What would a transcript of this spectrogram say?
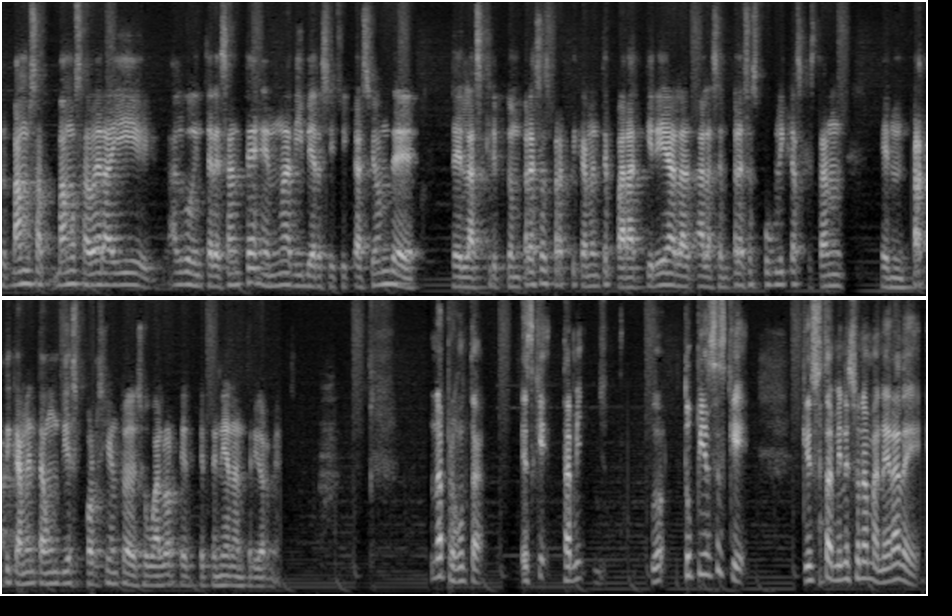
Pues vamos, a, vamos a ver ahí algo interesante en una diversificación de, de las criptoempresas prácticamente para adquirir a, las empresas públicas que están en prácticamente a un 10% de su valor que, tenían anteriormente. Una pregunta, es que también, tú piensas que, eso también es una manera de,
